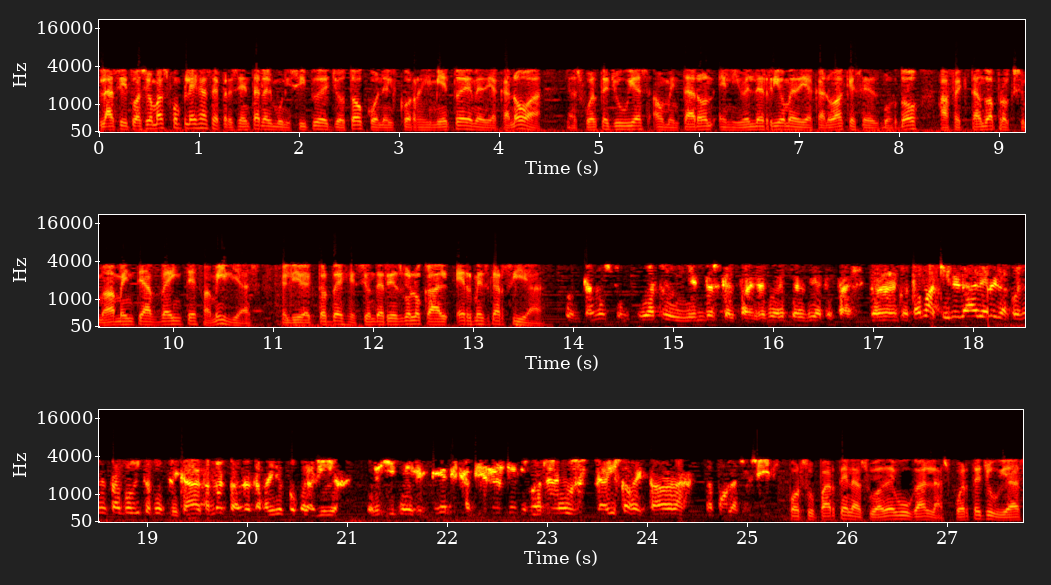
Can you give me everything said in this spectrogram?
La situación más compleja se presenta en el municipio de Yotoco, en el corregimiento de Mediacanoa. Las fuertes lluvias aumentaron el nivel del río Mediacanoa que se desbordó, afectando aproximadamente a 20 familias. El director de gestión de riesgo local, Hermes García contamos con cuatro viviendas que al parecer fueron pérdida total. Pero nos encontramos aquí en el área y la cosa está un poquito complicada, estamos esperando que vaya un poco la lluvia. Y por el que también es no se ha visto afectada la, la población. Por su parte, en la ciudad de Buga, las fuertes lluvias,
